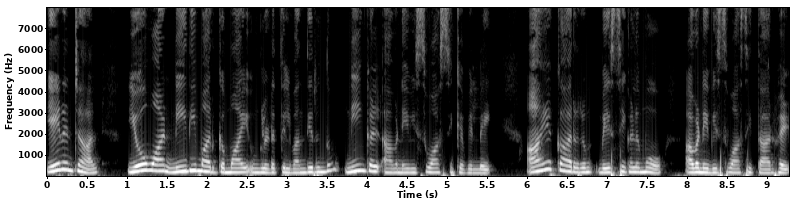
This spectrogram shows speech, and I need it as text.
ஏனென்றால் யோவான் நீதிமார்க்கமாய் உங்களிடத்தில் வந்திருந்தும் நீங்கள் அவனை விசுவாசிக்கவில்லை. ஆயக்காரரும் வேசிகளுமோ அவனை விசுவாசித்தார்கள்.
